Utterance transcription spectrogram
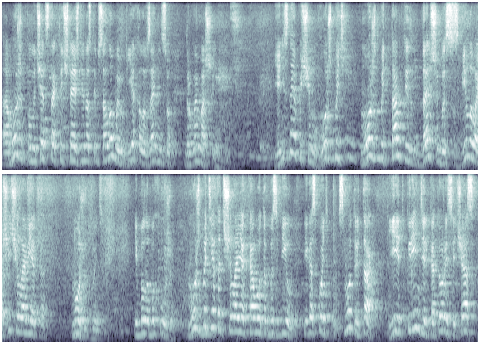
А может получаться так, ты читаешь 90-й псалом и въехала в задницу другой машины. Я не знаю почему. Может быть, может быть, там ты дальше бы сбила вообще человека. Может быть. И было бы хуже. Может быть, этот человек кого-то бы сбил. И Господь смотрит так, едет крендель, который сейчас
